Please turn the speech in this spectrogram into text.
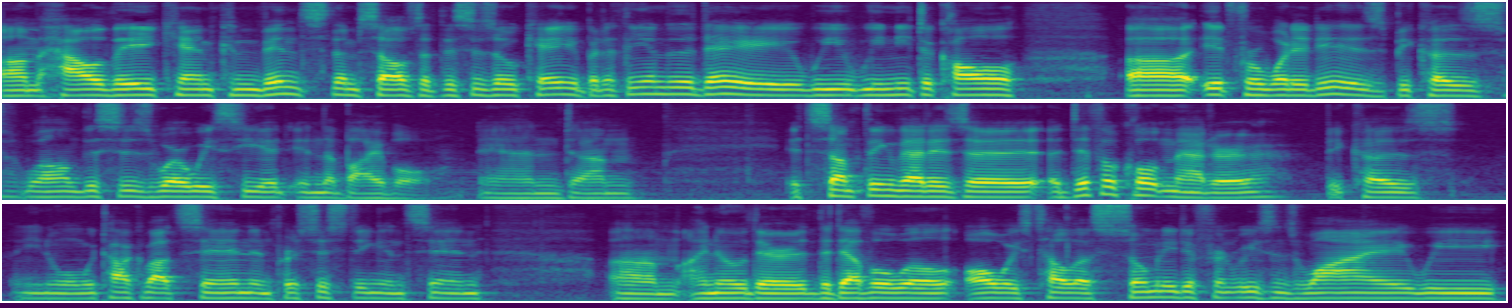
Um, how they can convince themselves that this is okay, but at the end of the day, we, we need to call uh, it for what it is because, well, this is where we see it in the Bible. And um, it's something that is a, a difficult matter because you know, when we talk about sin and persisting in sin, um, I know there the devil will always tell us so many different reasons why we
